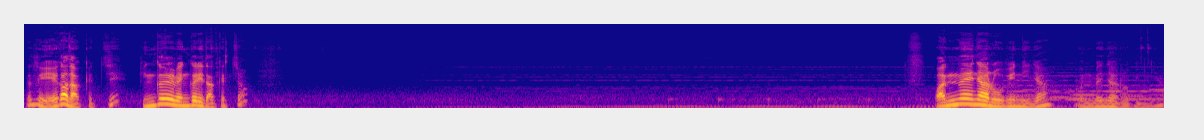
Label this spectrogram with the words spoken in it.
그래도 얘가 낫겠지? 빙글뱅글이 낫겠죠? 완매냐 로빈이냐? 완매냐 로빈이냐?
